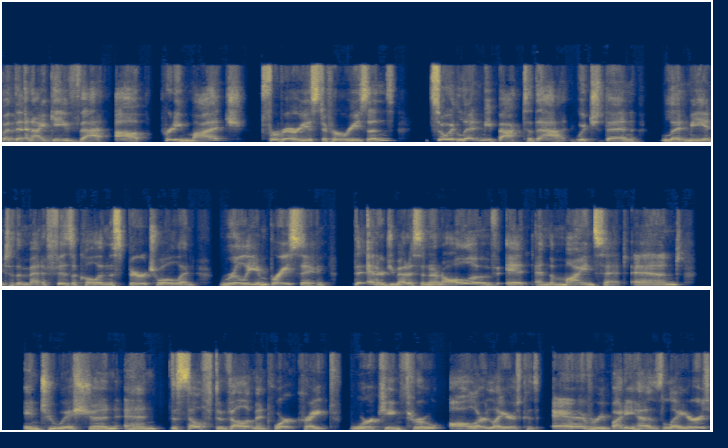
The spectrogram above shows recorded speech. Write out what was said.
But then I gave that up pretty much for various different reasons. So it led me back to that, which then led me into the metaphysical and the spiritual and really embracing the energy medicine and all of it and the mindset and intuition and the self development work, right? Working through all our layers because everybody has layers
